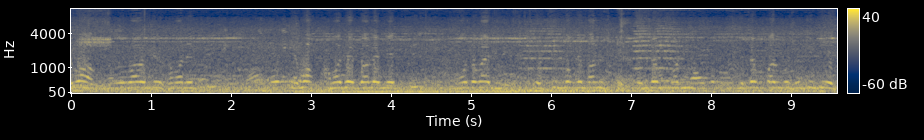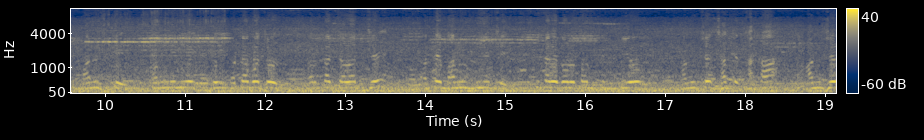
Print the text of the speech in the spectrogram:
এবং সর্বভারতীয় সভানেত্রী এবং আমাদের দলের নেত্রী মমতা পশ্চিমবঙ্গের মানুষকে প্রথম কর্ম- প্রথম কর্মসূচি দিয়ে মানুষকে সঙ্গে নিয়ে এই কটা বছর সরকার চালাচ্ছে, তাতে মানুষ দিয়েছে। সেখানে গণতন্ত্রের প্রিয় মানুষের সাথে থাকা, মানুষের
